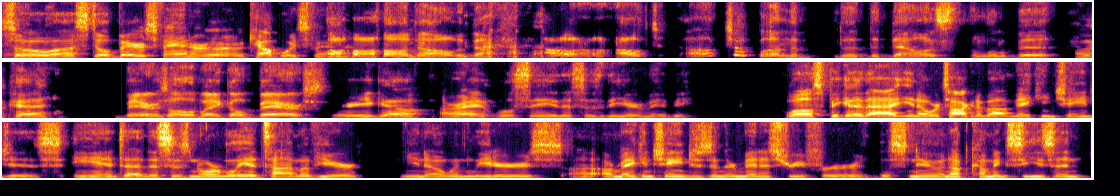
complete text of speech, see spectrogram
So, um, uh, still Bears fan or a Cowboys fan? Oh no, I'll, I'll I'll jump on the, the the Dallas a little bit. Okay. Bears all the way. Go Bears. There you go. All right. We'll see. This is the year, maybe. Well, speaking of that, you know, we're talking about making changes, and uh, this is normally a time of year, you know, when leaders uh, are making changes in their ministry for this new and upcoming season.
